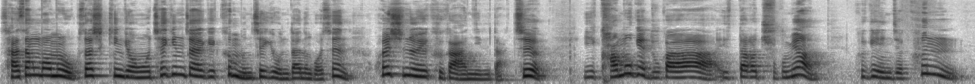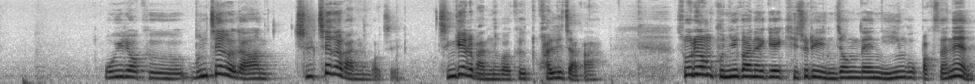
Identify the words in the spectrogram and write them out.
사상범을 옥사시킨 경우 책임자에게 큰 문책이 온다는 것은 훨씬 후에 그가 한 일이다. 즉, 이 감옥에 누가 있다가 죽으면 그게 이제 큰 오히려 그 문책을 당한 질책을 받는 거지. 징계를 받는 거야. 그 관리자가. 소련 군의관에게 기술이 인정된 이인국 박사는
